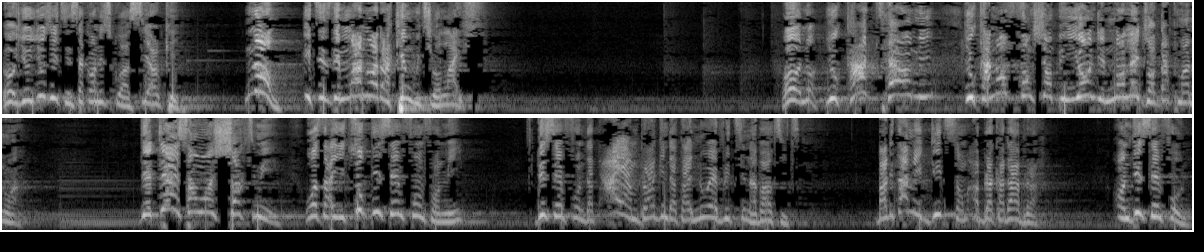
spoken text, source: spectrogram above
Oh, you use it in secondary school as CRK. No, it is the manual that came with your life. Oh, no, you can't tell me you cannot function beyond the knowledge of that manual. The day someone shocked me was that he took this same phone from me, this same phone that I am bragging that I know everything about it. By the time he did some abracadabra on this same phone,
